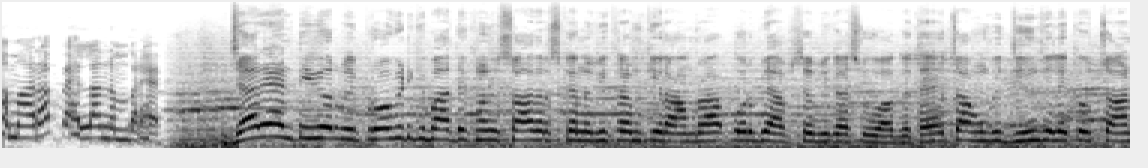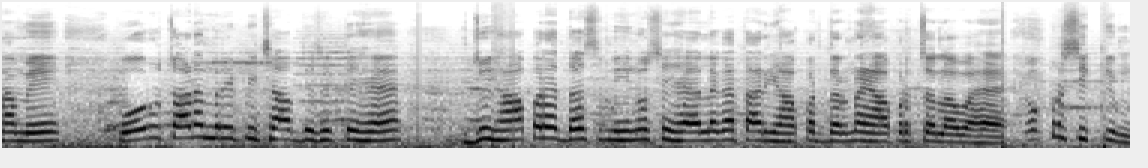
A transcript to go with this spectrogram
हमारा पहला नंबर है। जारियान टीवी और प्रॉफिट की बात देखने विक्रम की राम राम और भी आप सभी का स्वागत है। चाहूँ भी जींद ज़िले के उचाना में और उचाना मेरे पीछे आप देख सकते हैं, जो यहाँ पर है, दस महीनों से है, लगातार यहाँ पर धरना यहाँ पर चला हुआ है। डॉक्टर सिक्किम,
